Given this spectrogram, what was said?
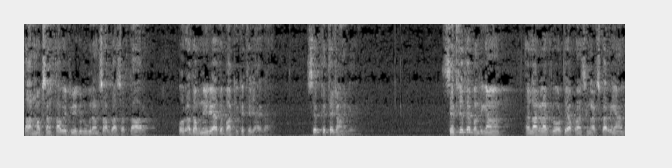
ਧਾਰਮਿਕ ਸੰਸਥਾ ਵਿੱਚ ਵੀ ਗੁਰੂ ਗ੍ਰੰਥ ਸਾਹਿਬ ਦਾ ਸਤਕਾਰ ਔਰ ਅਦਬ ਨਹੀਂ ਰਿਹਾ ਤੇ ਬਾਕੀ ਕਿੱਥੇ ਜਾਏਗਾ? ਸਿੱਖ ਕਿੱਥੇ ਜਾਣਗੇ? ਸਿੱਖ ਜਥੇਬੰਦੀਆਂ ਅਲੱਗ-ਅਲੱਗ ਤੌਰ ਤੇ ਆਪਣਾ ਸੰਘਰਸ਼ ਕਰ ਰਹੀਆਂ ਹਨ।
